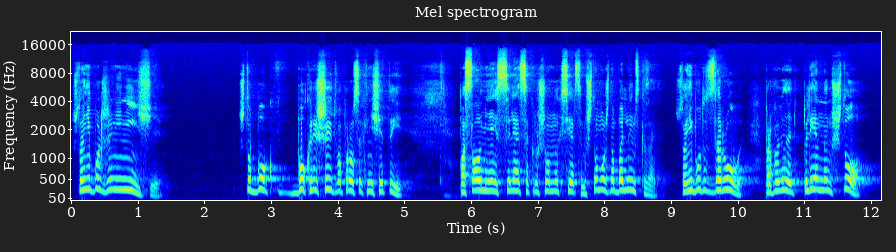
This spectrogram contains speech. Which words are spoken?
Что они больше не нищие. Что Бог, Бог решит вопрос их нищеты послал меня исцелять сокрушенных сердцем. Что можно больным сказать? Что они будут здоровы. Проповедовать пленным что?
